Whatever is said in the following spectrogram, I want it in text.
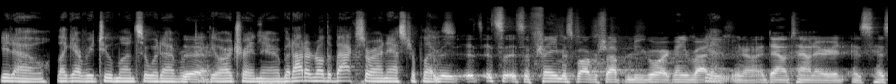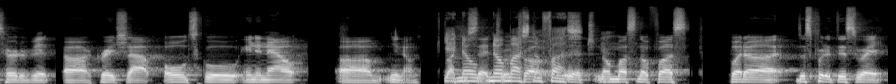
you know, like every two months or whatever, yeah. take the R train there. But I don't know the backstory on Astor Place. I mean, it's, it's, a, it's a famous barbershop in New York. Anybody, yeah. you know, in downtown area has, has heard of it. Uh, great shop, old school, in and out. Um, you know, yeah, like no, said, no 12, muss, no fuss. Yeah, no muss, no fuss. But uh, just put it this way:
